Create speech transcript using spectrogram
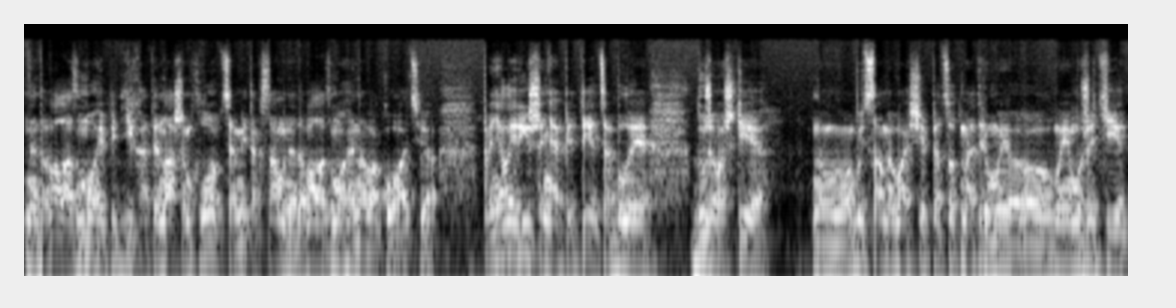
не давала змоги під'їхати нашим хлопцям і так само не давала змоги на евакуацію. Прийняли рішення піти. Це були дуже важкі. Ну, мабуть, саме важчі 500 метрів в моєму житті.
